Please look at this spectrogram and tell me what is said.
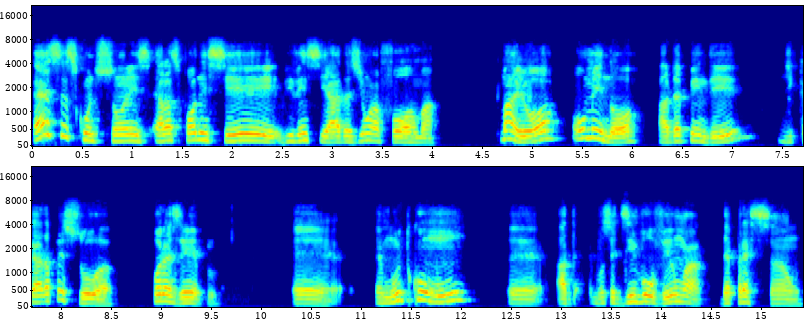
Essas condições, elas podem ser vivenciadas de uma forma maior ou menor, a depender de cada pessoa. Por exemplo, é, é muito comum é, a, você desenvolver uma depressão,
